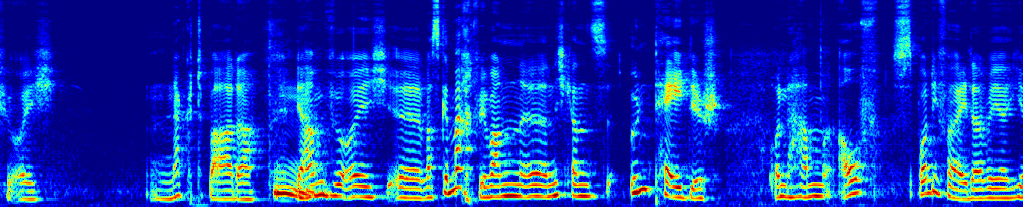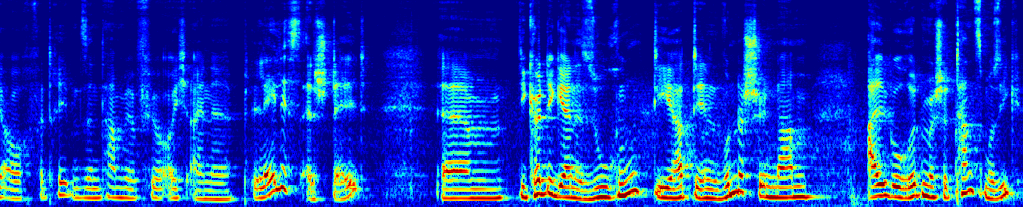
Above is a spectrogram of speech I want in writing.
für euch Nacktbader. Mhm. Wir haben für euch äh, was gemacht. Wir waren äh, nicht ganz untätig und haben auf Spotify, da wir ja hier auch vertreten sind, haben wir für euch eine Playlist erstellt. Ähm, die könnt ihr gerne suchen. Die hat den wunderschönen Namen Algorithmische Tanzmusik.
